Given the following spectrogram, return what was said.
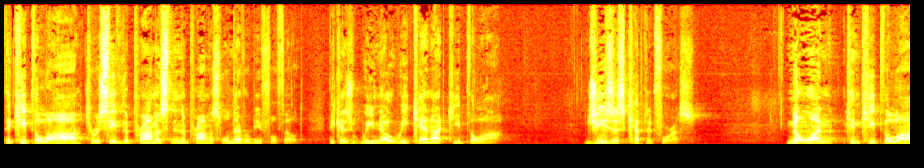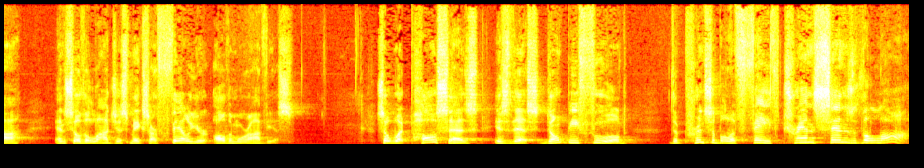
to keep the law to receive the promise, then the promise will never be fulfilled because we know we cannot keep the law. Jesus kept it for us. No one can keep the law, and so the law just makes our failure all the more obvious. So, what Paul says is this don't be fooled. The principle of faith transcends the law.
